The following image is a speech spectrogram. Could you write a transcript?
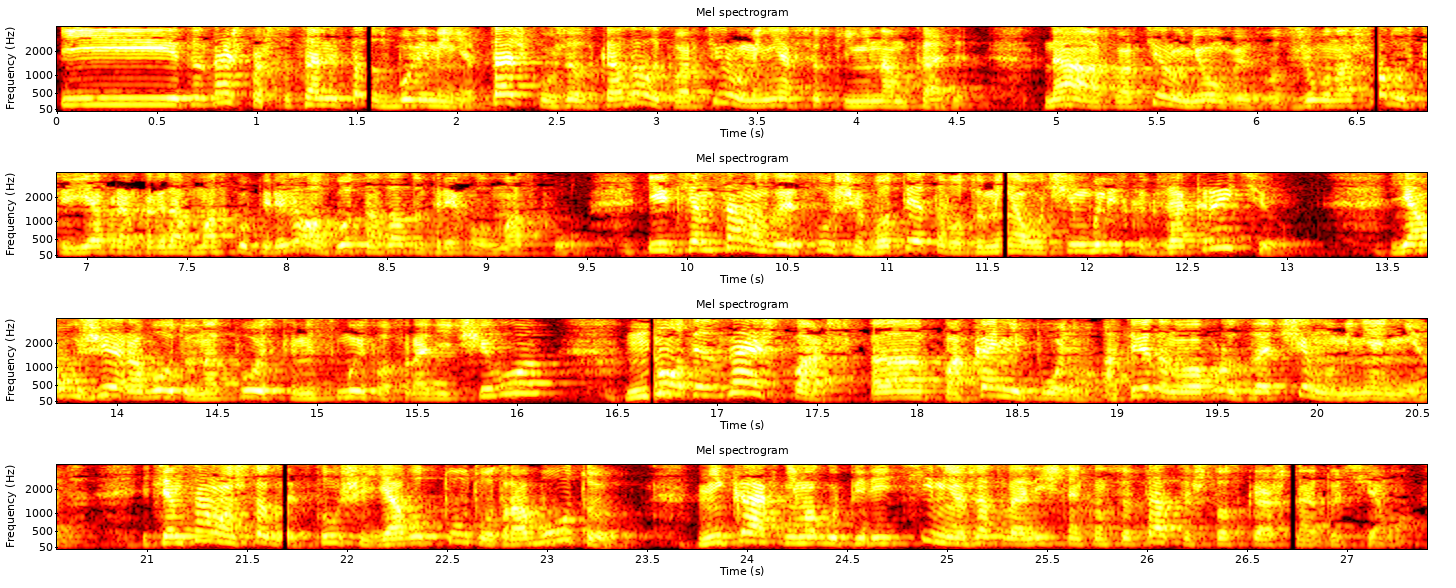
И ты знаешь, Паш, социальный статус более-менее. Тачку уже заказал, и квартира у меня все-таки не на МКАДе. Да, квартира у него, он говорит, вот живу на Шабловской, я прям когда в Москву переезжал, а год назад он переехал в Москву. И тем самым он говорит, слушай, вот это вот у меня очень близко к закрытию, я уже работаю над поисками смыслов ради чего, но ты знаешь, Паш, э, пока не понял. Ответа на вопрос, зачем у меня нет. И тем самым он что говорит, слушай, я вот тут вот работаю, никак не могу перейти, мне нужна твоя личная консультация, что скажешь на эту тему.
